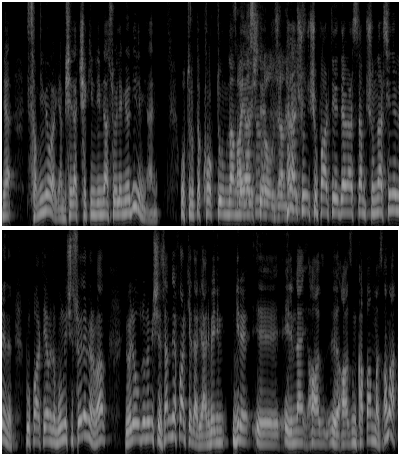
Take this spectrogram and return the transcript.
ne samimi olarak yani bir şeyler çekindiğimden söylemiyor değilim yani. Oturup da korktuğumdan veya işte ha, yani. şu şu partiye denersem şunlar sinirlenir. Bu partiye mesela bunun için söylemiyorum abi. Öyle olduğunu düşünsem ne fark eder? Yani benim yine e, elimden ağız, e, ağzım kapanmaz ama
